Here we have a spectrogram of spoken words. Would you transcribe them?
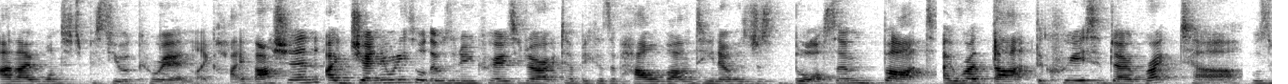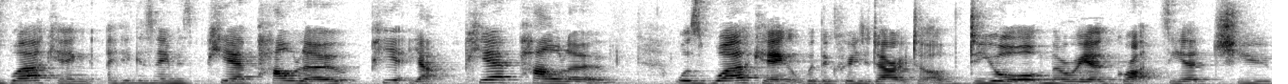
and I wanted to pursue a career in like high fashion. I genuinely thought there was a new creative director because of how Valentino has just blossomed, but I read that the creative director was working, I think his name is Pier Paolo, Pier, yeah, Pier Paolo was working with the creative director of Dior, Maria Grazia Chiu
